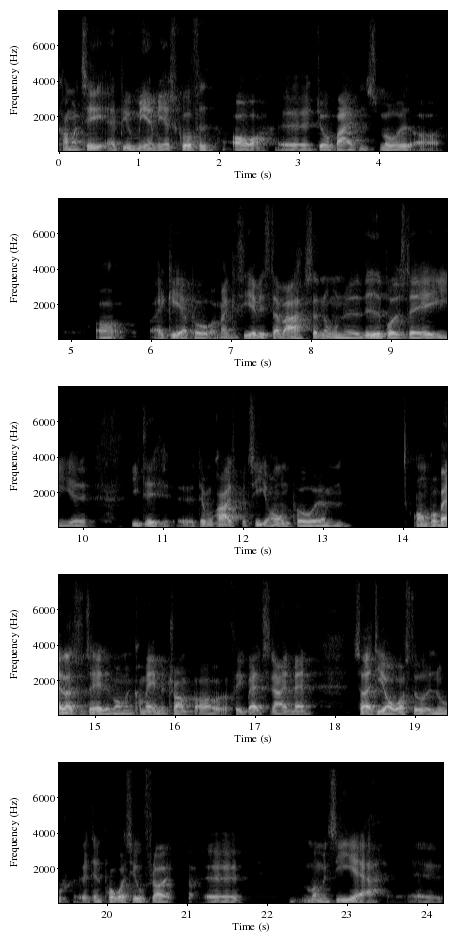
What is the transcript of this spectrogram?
kommer til at blive mere og mere skuffet over øh, Joe Bidens måde at, at agere på. Og man kan sige, at hvis der var sådan nogle øh, hvedebrødsdage i, øh, i det øh, demokratiske parti oven på, øh, oven på valgresultatet, hvor man kom af med Trump og fik valgt sin egen mand, så er de overstået nu. Øh, den progressive fløj, øh, må man sige, er øh,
